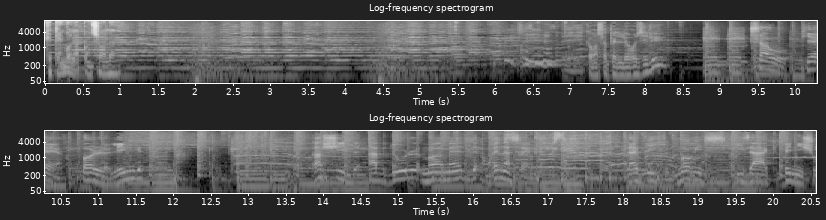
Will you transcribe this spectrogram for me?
que tengo la consola. Comment s'appelle élu Chao Pierre Paul Ling, Rachid Abdul Mohamed Benassem, David Maurice Isaac Benichou,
